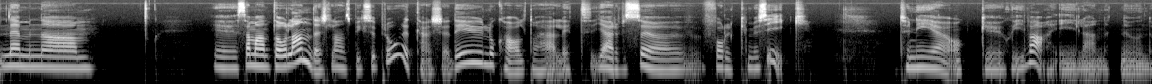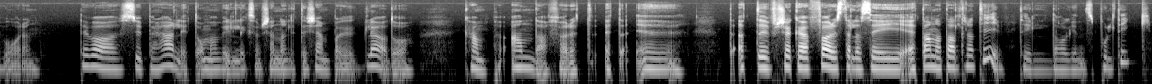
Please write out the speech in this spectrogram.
nämna Samantha Olanders Landsbygdsupproret kanske. Det är ju lokalt och härligt. Järvsö folkmusik. Turné och eh, skiva i länet nu under våren. Det var superhärligt om man vill liksom känna lite kämpaglöd och kampanda för ett, ett, eh, att eh, försöka föreställa sig ett annat alternativ till dagens politik.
